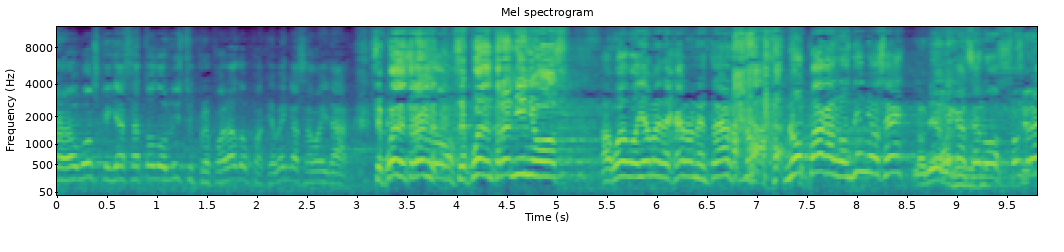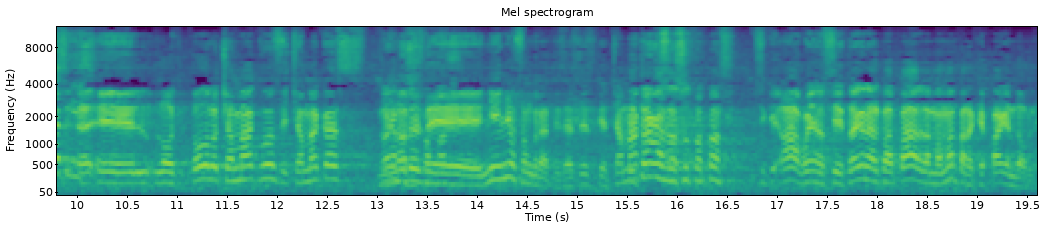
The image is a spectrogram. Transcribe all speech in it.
la voz que ya está todo listo y preparado para que vengas a bailar. Se pueden traer, se pueden traer niños. A huevo, ya me dejaron entrar. No, no pagan los niños, ¿eh? Los niños. Son Sí, gratis. eh, eh, lo- todos los chamacos y chamacas menores de niños son gratis. Así es que Y chamacos. traigan a sus papás. Así que, ah, bueno, sí, traigan al papá, a la mamá para que paguen doble.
